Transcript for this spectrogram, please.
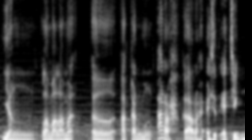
yang lama-lama uh, akan mengarah ke arah acid etching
